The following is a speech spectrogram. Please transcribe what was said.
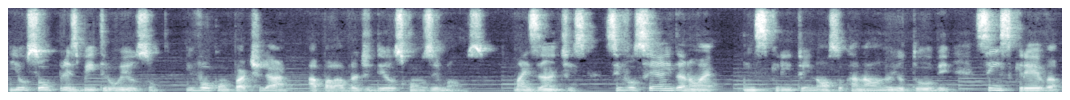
E eu sou o presbítero Wilson e vou compartilhar a palavra de Deus com os irmãos. Mas antes, se você ainda não é inscrito em nosso canal no YouTube, se inscreva,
